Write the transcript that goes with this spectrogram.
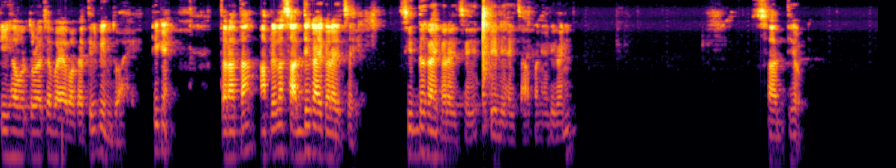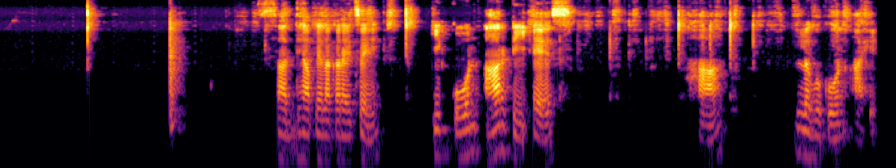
टी हा वर्तुळाच्या बाया भागातील बिंदू आहे. ठीक आहे? तर आता आपल्याला साध्य काय करायचं आहे सिद्ध काय करायचं आहे ते लिहायचं आपण या ठिकाणी. साध्य. साध्य आपल्याला करायचं आहे की कोण आर टी एस हा लघुकोन आहे.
